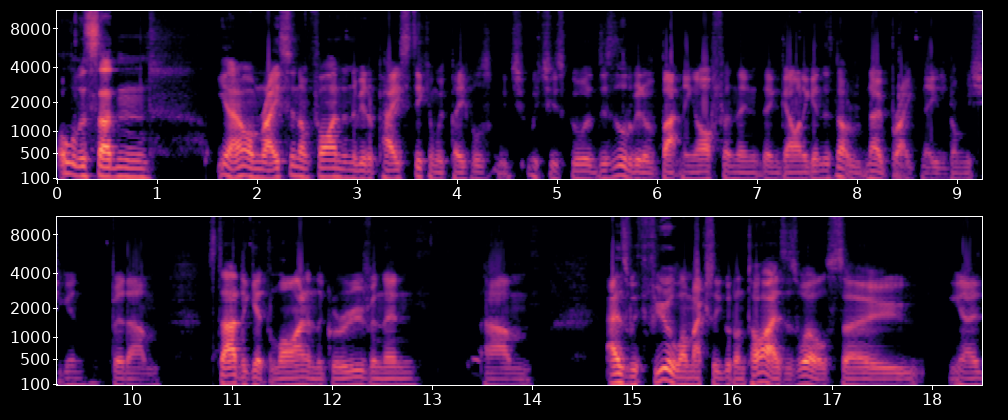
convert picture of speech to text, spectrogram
All of a sudden, you know, I'm racing. I'm finding a bit of pace, sticking with people, which which is good. There's a little bit of buttoning off, and then then going again. There's not no break needed on Michigan, but um, started to get the line and the groove, and then um, as with fuel, I'm actually good on tires as well. So you know,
